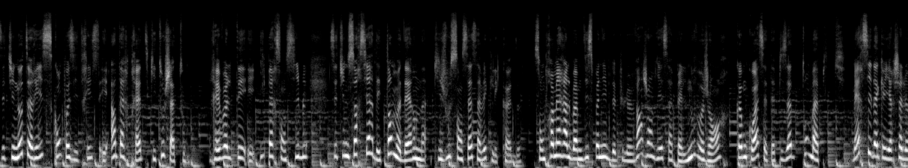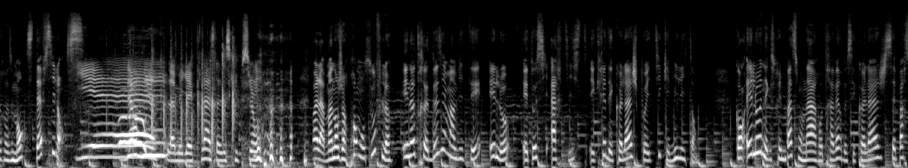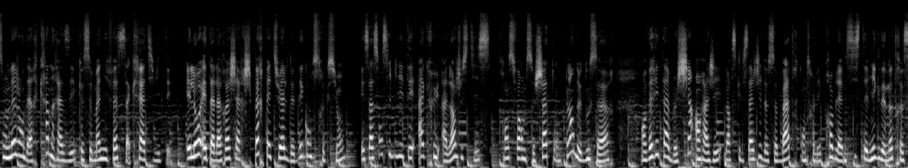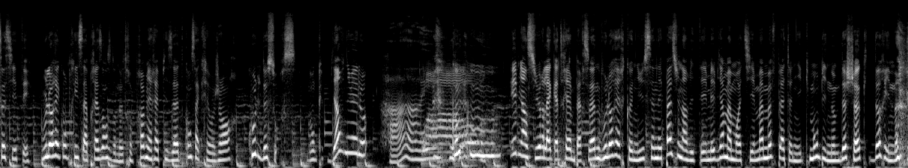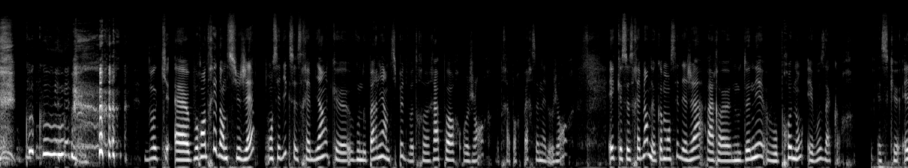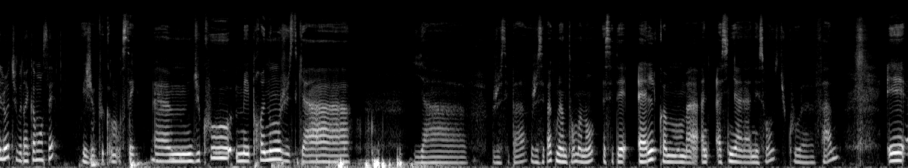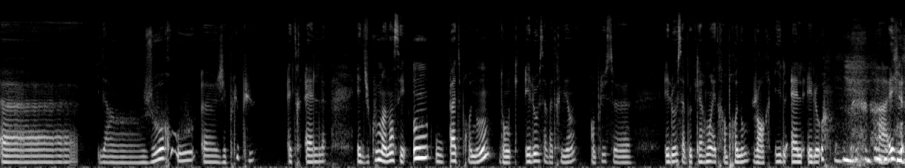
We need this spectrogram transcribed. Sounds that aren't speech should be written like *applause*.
C'est une auteurice, compositrice et interprète qui touche à tout. Révoltée et hypersensible, c'est une sorcière des temps modernes qui joue sans cesse avec les codes. Son premier album disponible depuis le 20 janvier s'appelle Nouveau Genre, comme quoi cet épisode tombe à pic. Merci d'accueillir chaleureusement Steph Silence. Yeah Bienvenue La méga classe, la description. *laughs* Voilà, maintenant je reprends mon souffle. Et notre deuxième invitée, Hello, est aussi artiste et crée des collages poétiques et militants. Quand Hello n'exprime pas son art au travers de ses collages, c'est par son légendaire crâne rasé que se manifeste sa créativité. Hello est à la recherche perpétuelle de déconstruction et sa sensibilité accrue à l'injustice transforme ce chaton plein de douceur en véritable chien enragé lorsqu'il s'agit de se battre contre les problèmes systémiques de notre société. Vous l'aurez compris, sa présence dans notre premier épisode consacré au genre coule de source. Donc bienvenue Hello Hi *laughs* Coucou Et bien sûr, la quatrième personne, vous l'aurez reconnue, ce n'est pas une invitée, mais bien ma moitié, ma meuf platonique, mon binôme de choc, Dorine. *laughs* Coucou *laughs* Donc, euh, pour entrer dans le sujet, on s'est dit que ce serait bien que vous nous parliez un petit peu de votre rapport au genre, votre rapport personnel au genre, et que ce serait bien de commencer déjà par euh, nous donner vos pronoms et vos accords. Est-ce que, Hello, tu voudrais commencer? Oui, je peux commencer. Euh, du coup, mes pronoms jusqu'à il y a je sais pas, je sais pas combien de temps maintenant. C'était elle, comme on m'a assigné à la naissance, du coup euh, femme. Et euh, il y a un jour où euh, j'ai plus pu être elle. Et du coup maintenant c'est on ou pas de pronom. Donc hello ça va très bien. En plus euh, hello ça peut clairement être un pronom, genre il, elle, hello. *laughs* Hi. *laughs*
